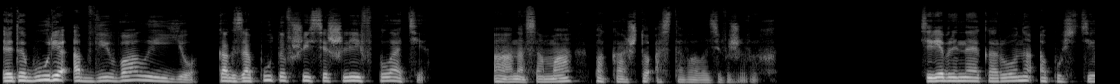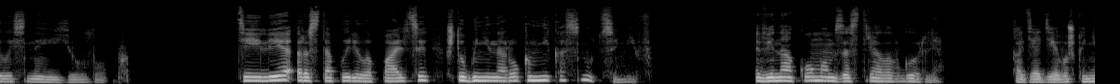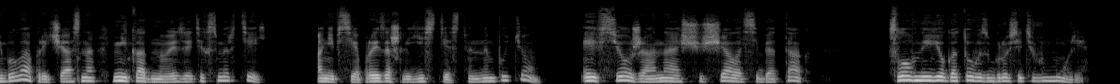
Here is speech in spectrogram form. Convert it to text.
Эта буря обвивала ее, как запутавшийся шлейф платья, а она сама пока что оставалась в живых. Серебряная корона опустилась на ее лоб. Тиле растопырила пальцы, чтобы ненароком не коснуться Нив. Вина комом застряла в горле, хотя девушка не была причастна ни к одной из этих смертей. Они все произошли естественным путем, и все же она ощущала себя так, словно ее готовы сбросить в море,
